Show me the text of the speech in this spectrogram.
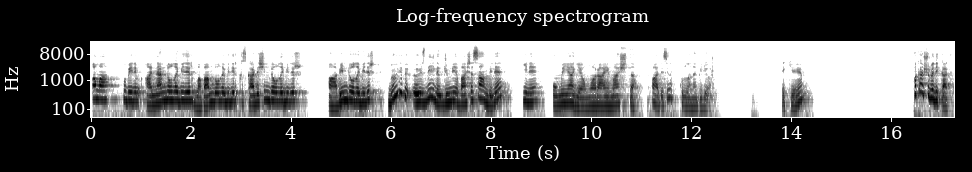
Ama bu benim annem de olabilir, babam da olabilir, kız kardeşim de olabilir, abim de olabilir. Böyle bir özne ile cümleye başlasam bile yine omiyage o moraimashita ifadesini kullanabiliyorum. Peki. Fakat şuna dikkat.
